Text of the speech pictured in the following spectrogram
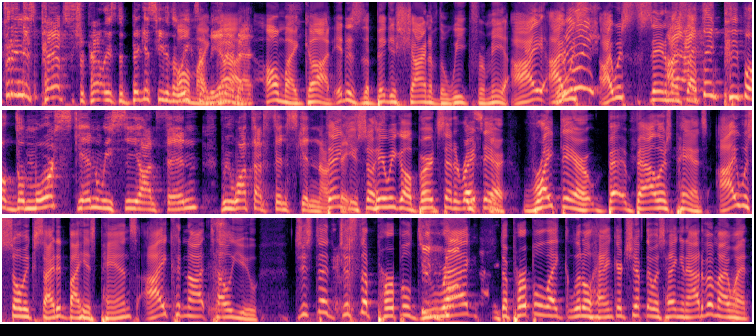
put in his pants, which apparently is the biggest heat of the Oh week my from the god! internet. Oh my god! It is the biggest shine of the week for me. I I was Really? I was saying to I, I think people, the more skin we see on Finn, we want that Finn skin in our Thank face. you. So here we go. Bird said it right Thanks, there. Right there. Ba- Balor's pants. I was so excited by his pants. I could not tell you. Just the just the purple do rag, the purple like little handkerchief that was hanging out of him. I went,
